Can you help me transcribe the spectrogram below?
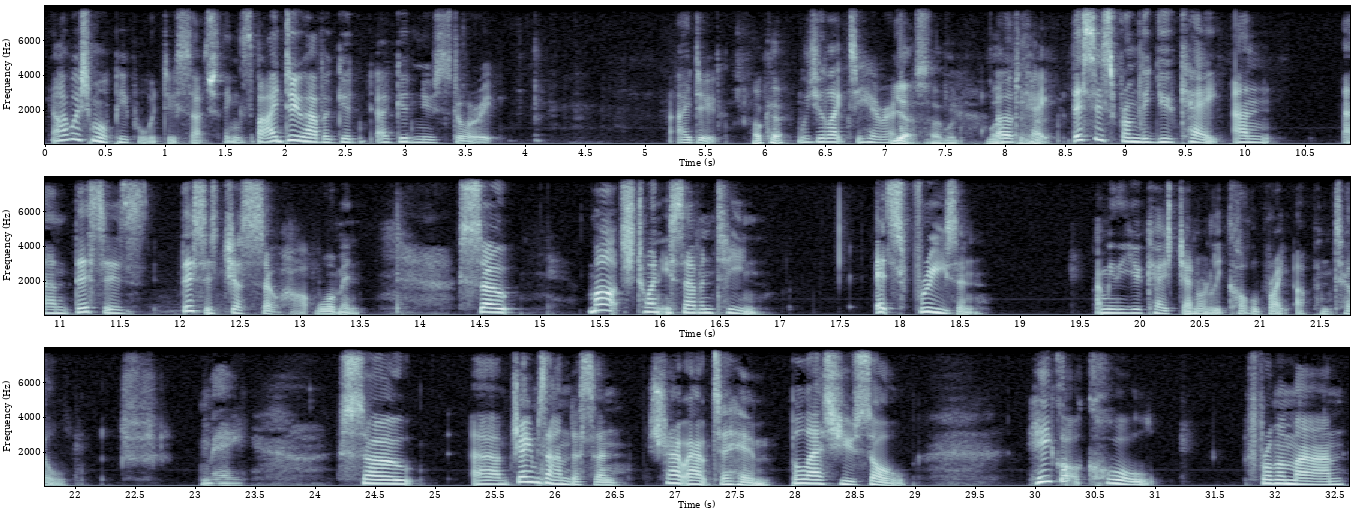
I wish more people would do such things, but I do have a good a good news story. I do. Okay. Would you like to hear it? Yes, I would love to. Okay. This is from the UK, and and this is this is just so heartwarming. So, March 2017. It's freezing. I mean, the UK is generally cold right up until May. So, um, James Anderson, shout out to him. Bless you, soul. He got a call from a man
